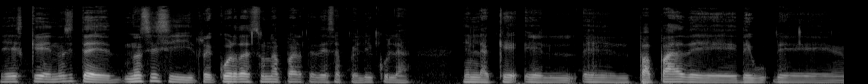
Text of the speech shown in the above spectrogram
es que no sé, te, no sé si recuerdas una parte de esa película en la que el, el papá de, de, de,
